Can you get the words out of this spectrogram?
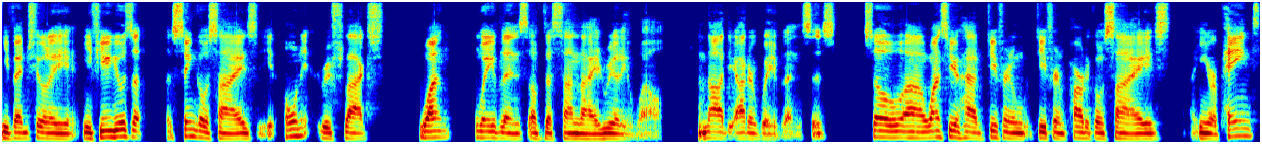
eventually if you use a, a single size, it only reflects one wavelength of the sunlight really well, not the other wavelengths. So uh, once you have different different particle size in your paint,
